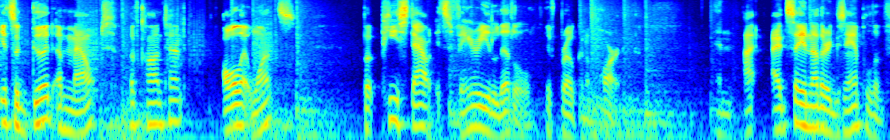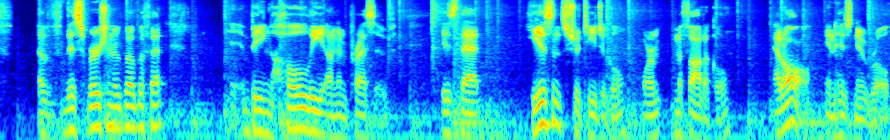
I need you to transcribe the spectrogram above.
it's a good amount of content all at once but pieced out, it's very little if broken apart. And I, I'd say another example of of this version of Boba Fett eh, being wholly unimpressive is that he isn't strategical or methodical at all in his new role.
